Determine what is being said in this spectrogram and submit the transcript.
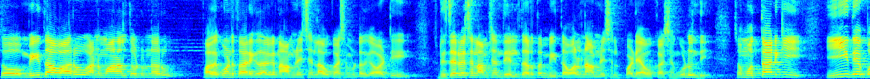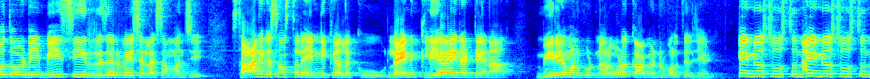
సో మిగతా వారు అనుమానాలతో ఉన్నారు. పదకొండు తారీఖు దాకా నామినేషన్ల అవకాశం ఉంటుంది కాబట్టి రిజర్వేషన్ అంశం తేలిన తర్వాత మిగతా వాళ్ళ నామినేషన్లు పడే అవకాశం కూడా ఉంది. సో మొత్తానికి ఈ దెబ్బతోటి బీసీ రిజర్వేషన్లకు సంబంధించి స్థానిక సంస్థల ఎన్నికలకు లైన్ క్లియర్ అయినట్టేనా? మీరేమనుకుంటున్నారో కూడా కామెంట్ రూపాయలు తెలియజేయండి. న్యూస్ చూస్తున్నా ఈ న్యూస్ చూస్తున్నా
